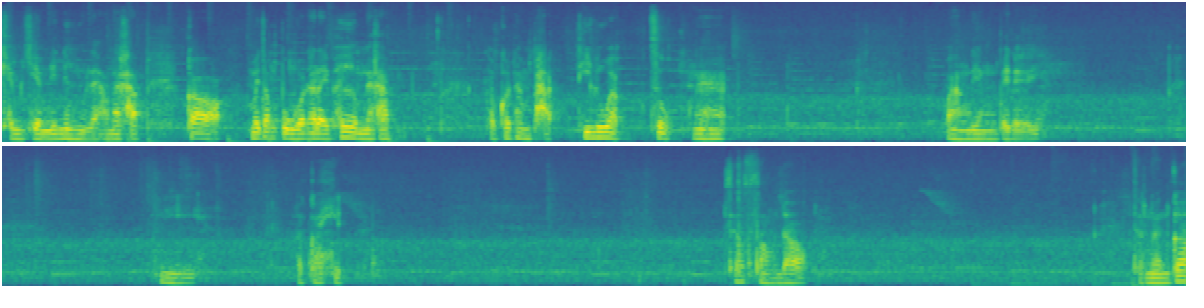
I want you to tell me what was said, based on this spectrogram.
เค็มๆนิดนึงอยู่แล้วนะครับ ก็ไม่ต้องปรุงรสอะไรเพิ่มนะครับแล้วก็นำผักที่ลวกสุกนะฮะวางเรียงไปเลยนี่แล้วก็เห็ดสักสองดอก จากนั้นก็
